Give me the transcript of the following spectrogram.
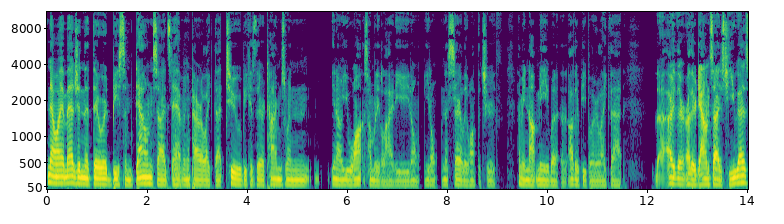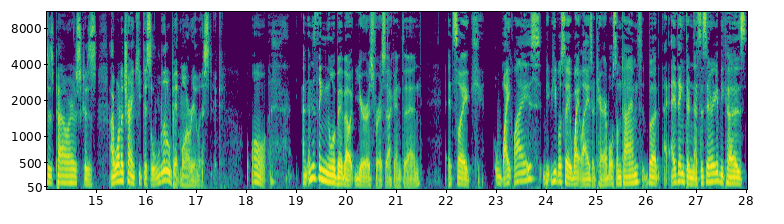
Now, I imagine that there would be some downsides to having a power like that too, because there are times when you know you want somebody to lie to you. You don't. You don't necessarily want the truth. I mean, not me, but uh, other people are like that. Are there are there downsides to you guys' powers? Because I want to try and keep this a little bit more realistic. Oh, I'm just thinking a little bit about yours for a second, Then it's like white lies. People say white lies are terrible sometimes, but I think they're necessary because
